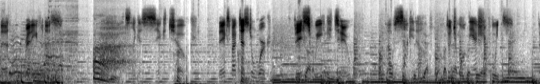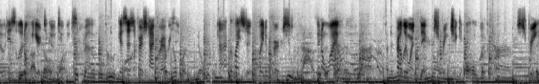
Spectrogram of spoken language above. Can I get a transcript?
Did. Uh, Ready for this? It's like a sick joke. They expect us to work this week too. Oh, suck it up. Don't you want the extra points? Though it is a little weird to go two weeks in a row. Guess there's a first time for everything. Not quite a, quite a first. Been a while though. Probably weren't there, spring chicken. Spring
